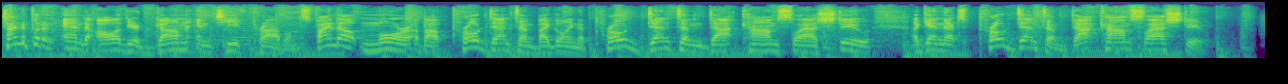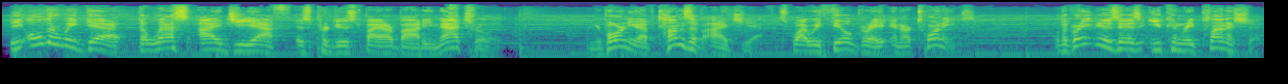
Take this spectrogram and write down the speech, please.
Time to put an end to all of your gum and teeth problems. Find out more about ProDentim by going to prodentim.com slash stew. Again, that's prodentim.com slash stew. The older we get, the less IGF is produced by our body naturally. When you're born, you have tons of IGF. That's why we feel great in our 20s. Well, the great news is you can replenish it.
